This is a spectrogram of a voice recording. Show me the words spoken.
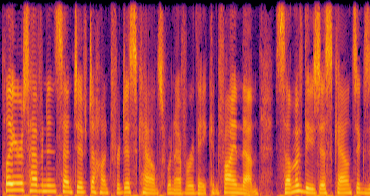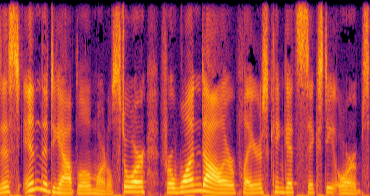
players have an incentive to hunt for discounts whenever they can find them. Some of these discounts exist in the Diablo Immortal store. For $1, players can get 60 orbs.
